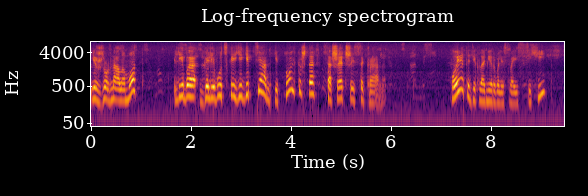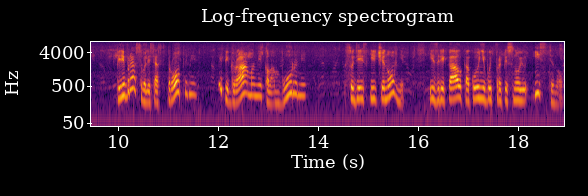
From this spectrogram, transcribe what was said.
из журнала «Мод» либо голливудской египтянки, только что сошедшей с экрана. Поэты декламировали свои стихи, перебрасывались остротами, эпиграммами, каламбурами. Судейский чиновник изрекал какую-нибудь прописную истину,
